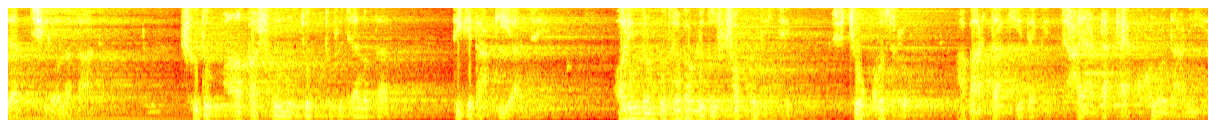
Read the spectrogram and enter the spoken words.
যাচ্ছিল না তার। শুধু ফাঁকা শূন্য চোখ দুটো যেন তার দিকে তাকিয়ে আছে। হরিন্দর প্রথমে ভাবলো, দুঃস্বপ্ন দেখছে। সে চোখ খসল, আবার তাকিয়ে দেখে ছায়াটা এখনও দাঁড়িয়ে।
